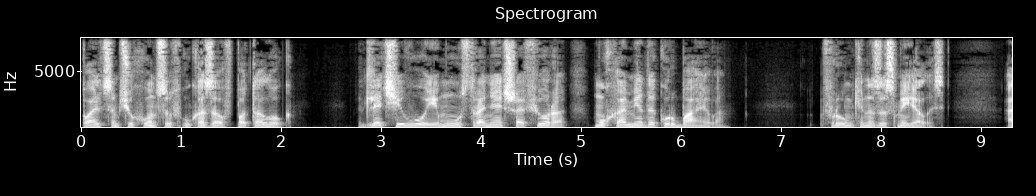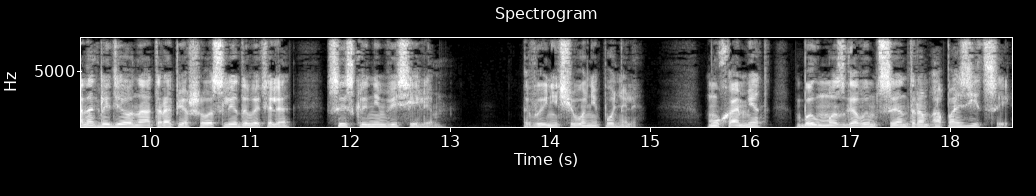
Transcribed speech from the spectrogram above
Пальцем Чухонцев указал в потолок. Для чего ему устранять шофера Мухаммеда Курбаева? Фрумкина засмеялась. Она глядела на оторопевшего следователя с искренним весельем. Вы ничего не поняли. Мухаммед был мозговым центром оппозиции.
